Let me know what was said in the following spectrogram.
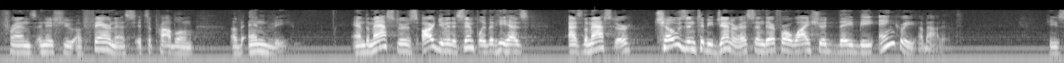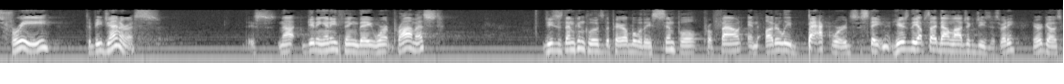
friends, an issue of fairness, it's a problem of envy. And the master's argument is simply that he has, as the master, chosen to be generous, and therefore why should they be angry about it? He's free to be generous. He's not getting anything they weren't promised. Jesus then concludes the parable with a simple, profound, and utterly backwards statement. Here's the upside down logic of Jesus. Ready? Here it goes.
